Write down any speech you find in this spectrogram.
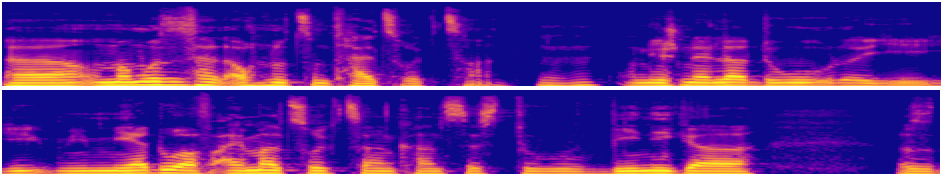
Äh, und man muss es halt auch nur zum Teil zurückzahlen. Mhm. Und je schneller du oder je, je, je mehr du auf einmal zurückzahlen kannst, desto weniger, also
